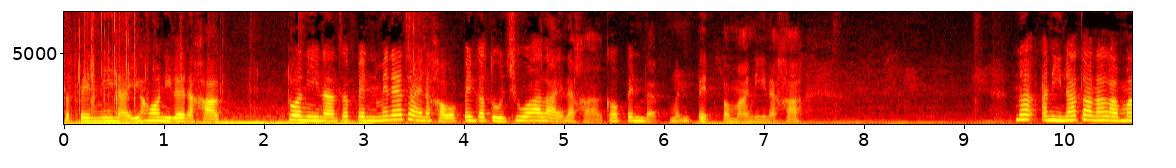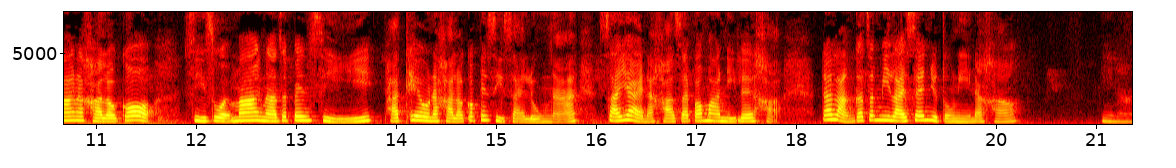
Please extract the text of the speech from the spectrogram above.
จะเป็นนี่นะยี่ห้อนี้เลยนะคะ ตัวนี้นะจะเป็นไม่แน่ใจนะคะ ว่าเป็นการ์ตูนชื่อว่าอะไรนะคะ ก็เป็นแบบเหมือนเป็ดประมาณนี้นะคะ หน้าอันนี้หน้าตาน่ารักมากนะคะ แล้วก็สีสวยมากนะ จะเป็นสีพาสเทลนะคะ แล้วก็เป็นสีสายลุงนะไซส์ใหญ่นะคะไซส์ประมาณนี้เลยค่ะ ด้านหลังก็จะมีลายเส้นอยู่ตรงนี้นะคะ นี่นะ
